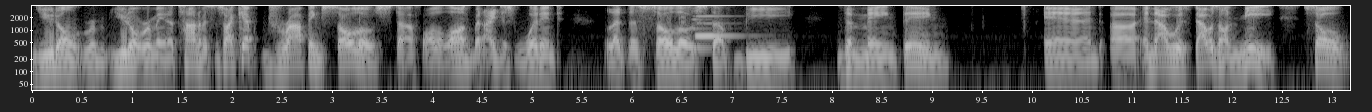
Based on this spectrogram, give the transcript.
you don't re- you don't remain autonomous. And so i kept dropping solo stuff all along but i just wouldn't let the solo stuff be the main thing. And uh and that was that was on me. So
